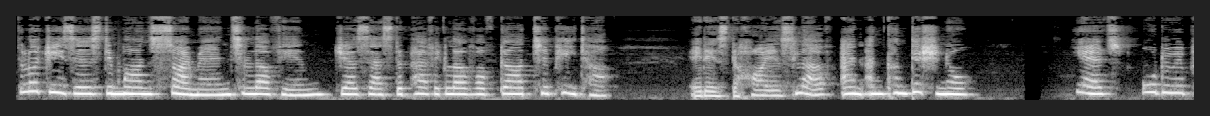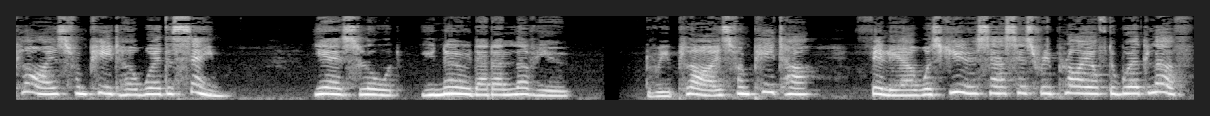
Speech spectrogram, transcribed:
The Lord Jesus demands Simon to love him just as the perfect love of God to Peter. It is the highest love and unconditional. Yet all the replies from Peter were the same. Yes, Lord, you know that I love you. The replies from Peter, philia was used as his reply of the word love.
